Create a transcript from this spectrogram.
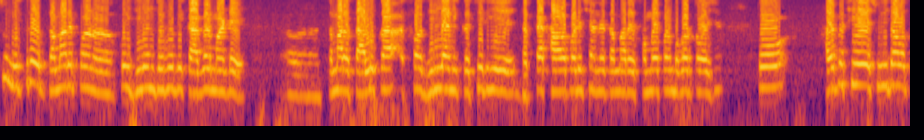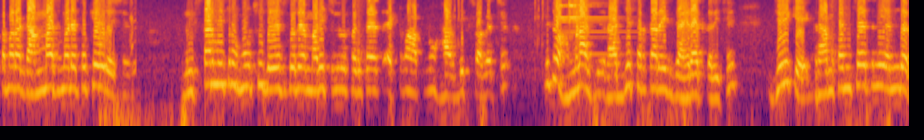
શું મિત્રો તમારે પણ કોઈ જીવન જરૂરી કાગળ માટે તમારા તાલુકા અથવા જિલ્લાની કચેરીએ ધક્કા ખાવા પડે છે અને તમારે સમય પણ બગડતો હોય છે? તો હવે પછી એ સુવિધાઓ તમારા ગામમાં જ મળે તો કેવું રહેશે? નમસ્કાર મિત્રો, હું છું જયેશ ગોરિયા. મારી ચેનલ પંચાયત એક્ટમાં આપનું હાર્દિક સ્વાગત છે. મિત્રો, હમણાં જ રાજ્ય સરકારે એક જાહેરાત કરી છે, જે કે ગ્રામ પંચાયતની અંદર,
